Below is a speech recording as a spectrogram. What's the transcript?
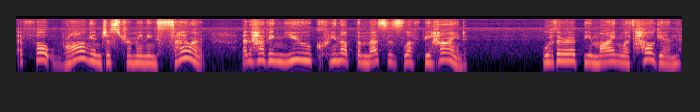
I felt wrong in just remaining silent and having you clean up the messes left behind. Whether it be mine with Helgen,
